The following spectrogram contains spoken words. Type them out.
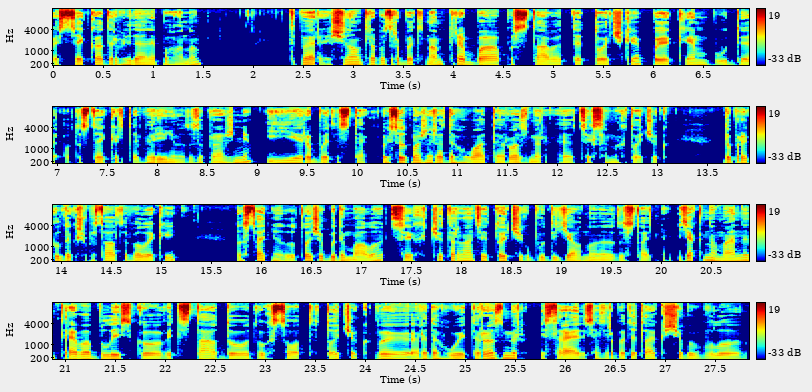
Ось цей кадр виглядає непогано. Тепер, що нам треба зробити? Нам треба поставити точки, по яким буде AutoStackerd вирівнювати зображення і робити стек. Ось тут можна редагувати розмір е, цих самих точок. До прикладу, якщо поставити великий, достатньо до точок буде мало, цих 14 точок буде явно недостатньо. Як на мене, треба близько від 100 до 200 точок. Ви редагуєте розмір і стараєтеся зробити так, щоб було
